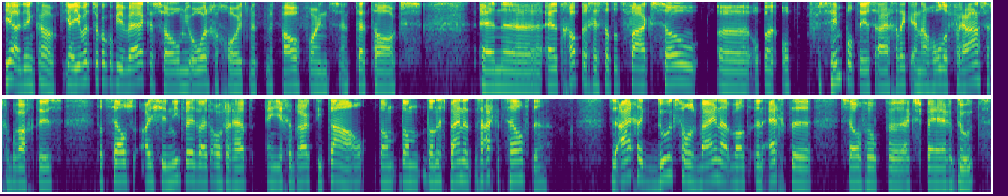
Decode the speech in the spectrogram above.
Ja, ik denk ook. Ja, je wordt natuurlijk ook op je werken zo om je oren gegooid met, met PowerPoints en TED Talks. En, en het grappige is dat het vaak zo eh, op, een, op versimpeld is eigenlijk en naar holle frase gebracht is. Dat zelfs als je niet weet waar je het over hebt en je gebruikt die taal, dan, dan, dan is het bijna is eigenlijk hetzelfde. Dus eigenlijk doe ik soms bijna wat een echte zelfhulp-expert doet.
